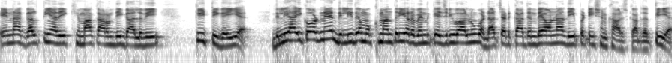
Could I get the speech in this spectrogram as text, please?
ਇਹਨਾਂ ਗਲਤੀਆਂ ਦੀ ਖਿਮਾ ਕਰਨ ਦੀ ਗੱਲ ਵੀ ਕੀਤੀ ਗਈ ਹੈ। ਦਿੱਲੀ ਹਾਈ ਕੋਰਟ ਨੇ ਦਿੱਲੀ ਦੇ ਮੁੱਖ ਮੰਤਰੀ ਅਰਵਿੰਦ ਕੇਜਰੀਵਾਲ ਨੂੰ ਵੱਡਾ ਝਟਕਾ ਦਿੰਦਿਆਂ ਉਹਨਾਂ ਦੀ ਪਟੀਸ਼ਨ ਖਾਰਜ ਕਰ ਦਿੱਤੀ ਹੈ।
